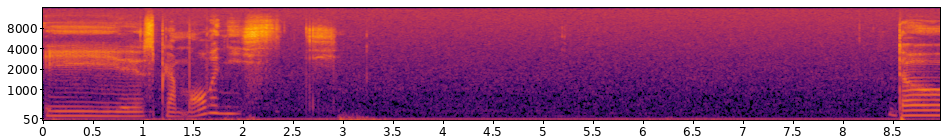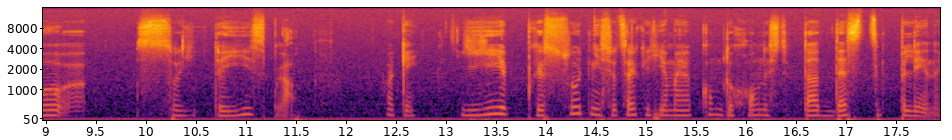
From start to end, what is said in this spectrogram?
і спрямованість. до, до її справ. Окей. Її присутність у церкві є маяком духовності та дисципліни.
